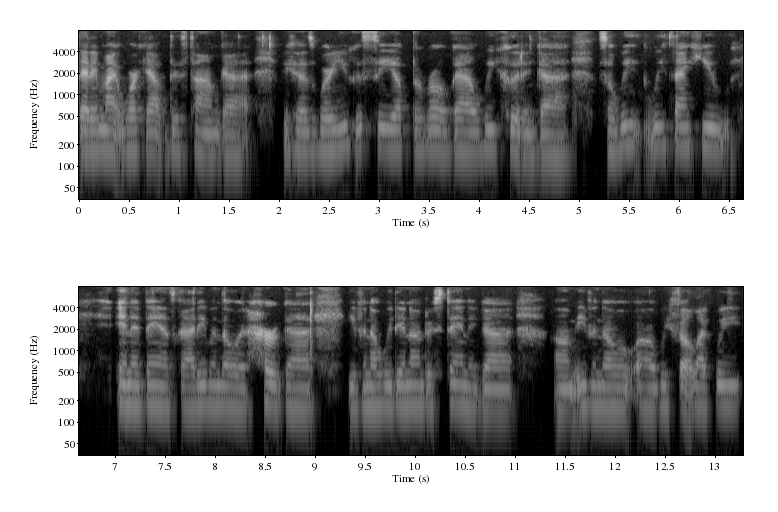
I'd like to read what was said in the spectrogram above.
that it might work out this time, God, because where you could see up the road, God, we couldn't, God. So we we thank you in advance, God, even though it hurt, God, even though we didn't understand it, God, um, even though uh, we felt like we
